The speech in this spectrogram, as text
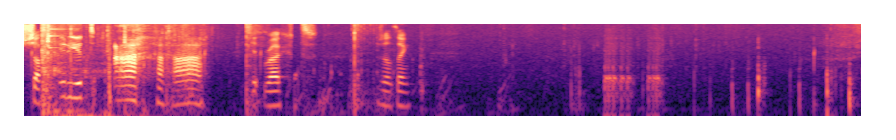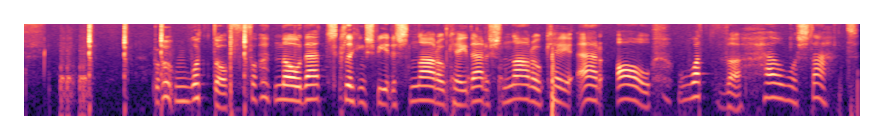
Sup, idiot! Ah, ha ha! Get wrecked. Or Something. Bro, what the fu- No, that's clicking speed is not okay. That is not okay at all. What the hell was that?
